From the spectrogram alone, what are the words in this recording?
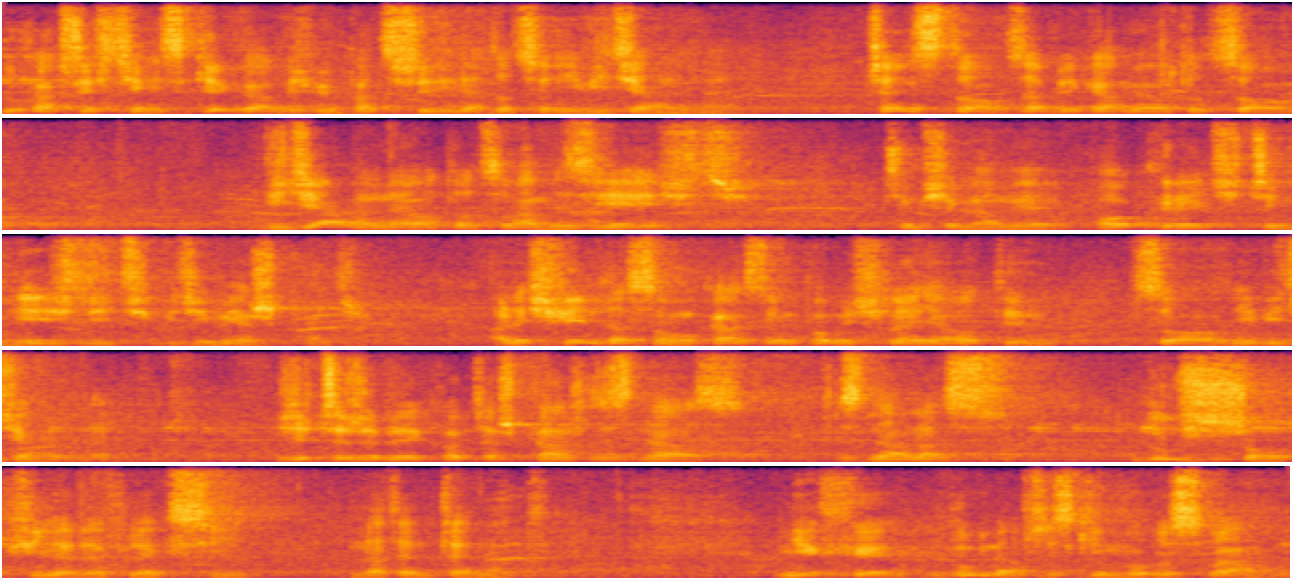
ducha chrześcijańskiego, abyśmy patrzyli na to, co niewidzialne. Często zabiegamy o to, co widzialne, o to, co mamy zjeść, czym się mamy okryć, czym jeździć, gdzie mieszkać. Ale święta są okazją pomyślenia o tym, co niewidzialne. Życzę, żeby chociaż każdy z nas znalazł dłuższą chwilę refleksji na ten temat. Niech Bóg nam wszystkim błogosławi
